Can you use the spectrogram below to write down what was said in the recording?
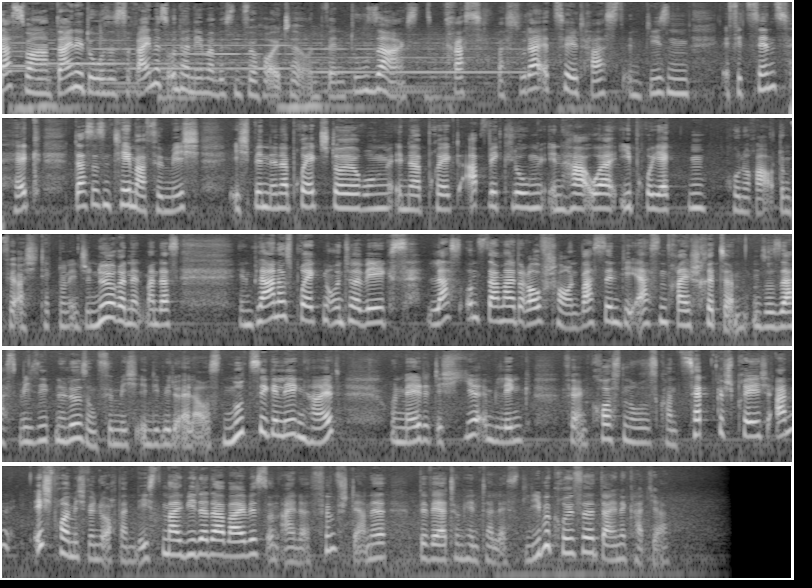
Das war deine Dosis reines Unternehmerwissen für heute. Und wenn du sagst, krass, was du da erzählt hast in diesem Effizienzhack, das ist ein Thema für mich. Ich bin in der Projektsteuerung, in der Projektabwicklung, in HORI-Projekten, Honoraratum für Architekten und Ingenieure nennt man das, in Planungsprojekten unterwegs. Lass uns da mal drauf schauen. Was sind die ersten drei Schritte? Und so sagst, wie sieht eine Lösung für mich individuell aus? Nutze die Gelegenheit und melde dich hier im Link für ein kostenloses Konzeptgespräch an. Ich freue mich, wenn du auch beim nächsten Mal wieder dabei bist und eine 5-Sterne-Bewertung hinterlässt. Liebe Grüße, deine Katja.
